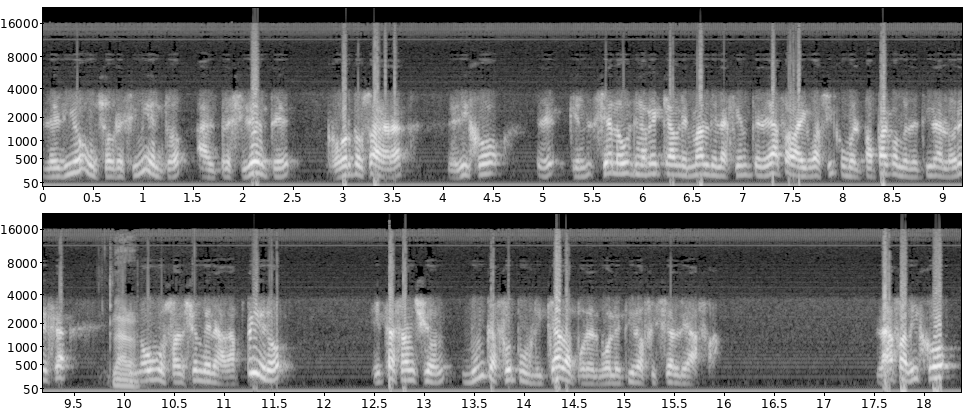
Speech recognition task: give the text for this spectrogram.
le dio un sobrecimiento al presidente, Roberto Sagra, le dijo eh, que sea la última vez que hablen mal de la gente de AFA, algo así como el papá cuando le tira la oreja, no hubo sanción de nada. Pero esta sanción nunca fue publicada por el boletín oficial de AFA. La AFA dijo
